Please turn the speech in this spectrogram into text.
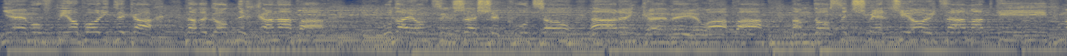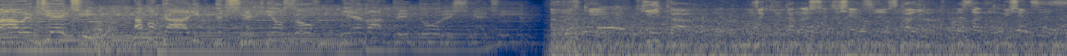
Nie mów mi o politykach na wygodnych kanapach Udających, że się kłócą, a rękę myje łapa Mam dosyć śmierci ojca, matki i ich małych dzieci Apokaliptycznych newsów, nie wartych góry śmieci ruskiej kilka, może kilkanaście tysięcy w skali ostatnich miesięcy z.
